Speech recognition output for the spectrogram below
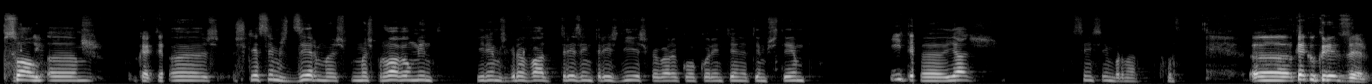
Pessoal, hum, que é que? Uh, esquecemos de dizer, mas, mas provavelmente iremos gravar de 3 em 3 dias, que agora com a quarentena temos tempo. E tem- Uh, e. Sim, sim, Bernardo. Força. Uh, o que é que eu queria dizer?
